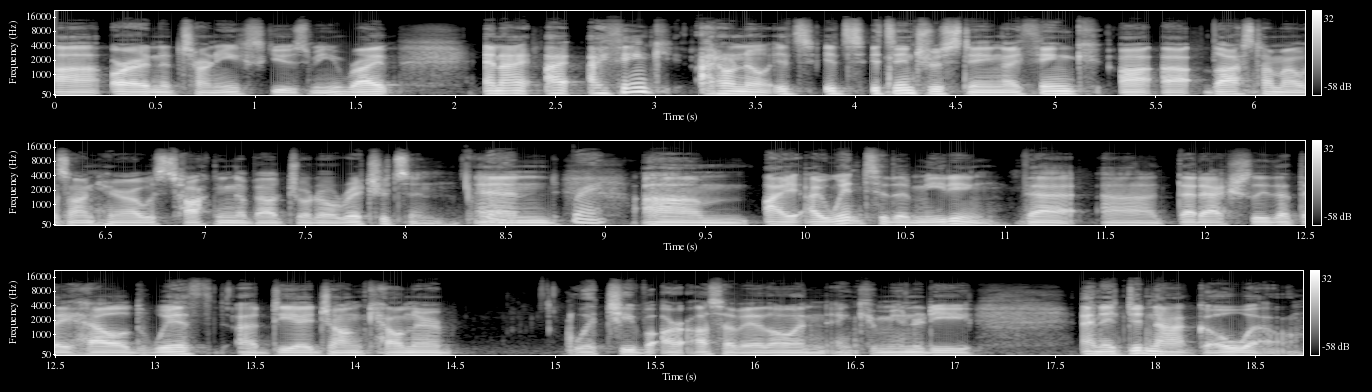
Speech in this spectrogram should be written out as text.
uh, or an attorney, excuse me, right? And I, I I think I don't know. It's it's it's interesting. I think uh, uh, last time I was on here, I was talking about Jordan Richardson, and right. um, I, I went to the meeting that uh, that actually that they held with uh, DA John Kellner, with Chief Art Acevedo and, and community, and it did not go well.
